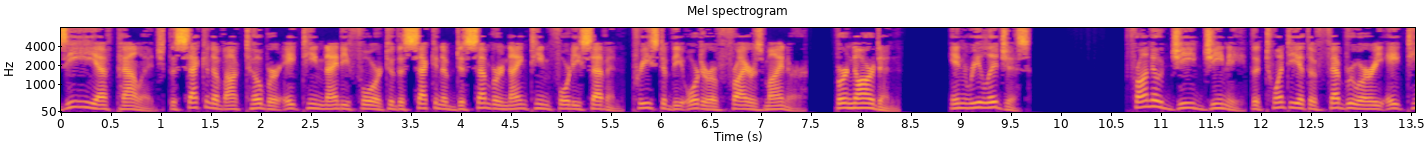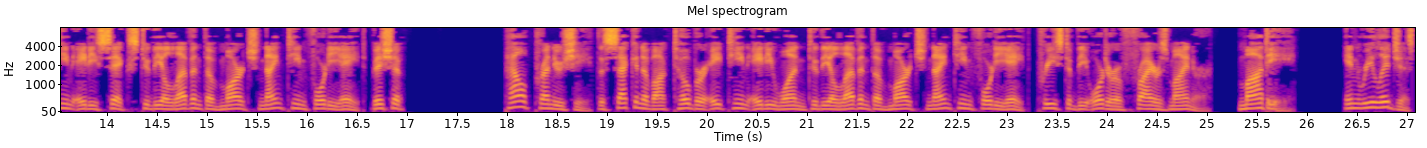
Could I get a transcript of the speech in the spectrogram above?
Zef Palaj, the 2nd of October 1894 to the 2nd of December 1947, priest of the Order of Friars Minor. Bernardin in Religious Frano G. Gini, the 20th of February 1886 to the 11th of March 1948, Bishop. Pal Prenucci, the 2nd of October 1881 to the 11th of March 1948, priest of the Order of Friars Minor, Mahdi, in Religious.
